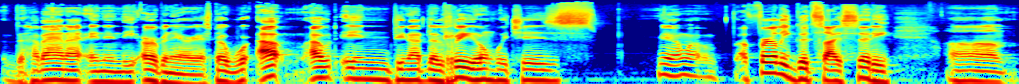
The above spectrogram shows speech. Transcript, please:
the Havana and in the urban areas, but we're out out in Pinar del Rio, which is you know a, a fairly good sized city. Um,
